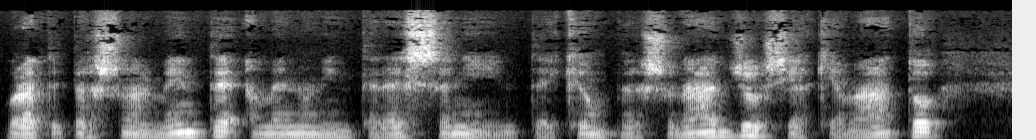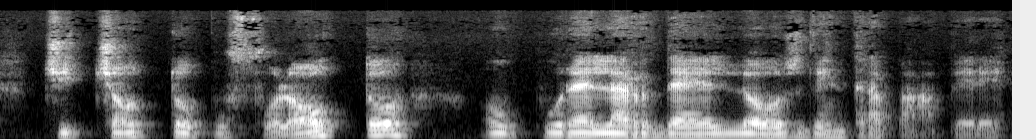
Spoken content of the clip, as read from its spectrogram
Guardate, personalmente a me non interessa niente che un personaggio sia chiamato Cicciotto Puffolotto oppure Lardello Sventrapapere.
